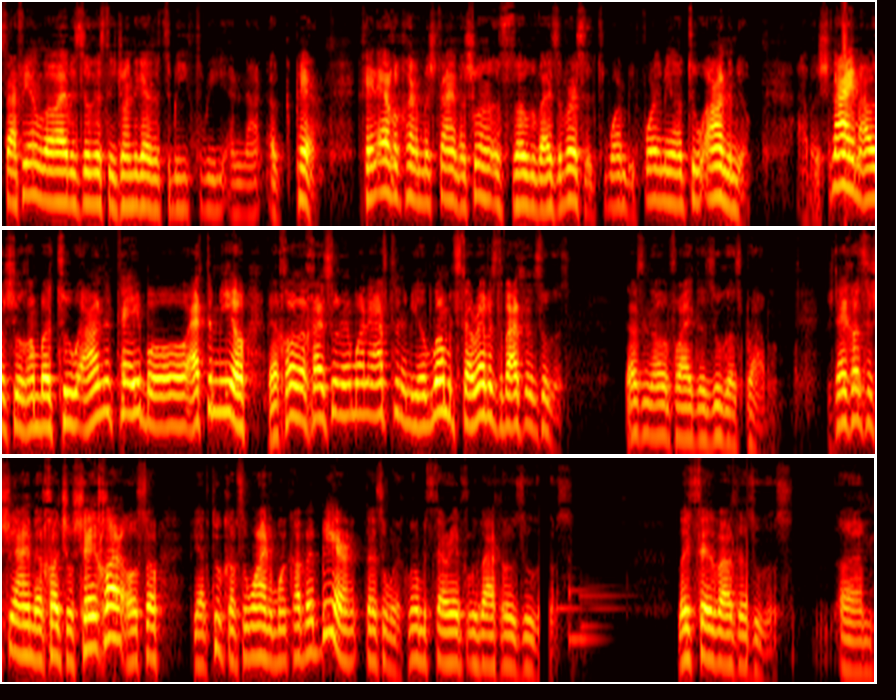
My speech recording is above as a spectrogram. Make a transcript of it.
Sarfi and Lohav Zugas, they join together to be three and not a pair. Vice versa. It's one before the meal and two on the meal. But two on the table at the meal, and one after the meal. Doesn't nullify the Zugas problem. Also, if you have two cups of wine and one cup of beer, it doesn't work. Let's say the Zugos. Um,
